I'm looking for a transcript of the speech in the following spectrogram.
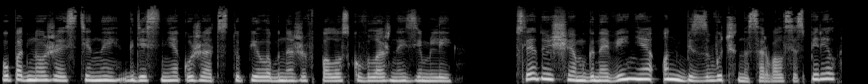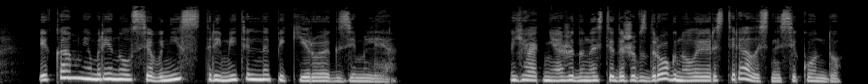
у подножия стены, где снег уже отступил, обнажив полоску влажной земли — в следующее мгновение он беззвучно сорвался с перил и камнем ринулся вниз, стремительно пикируя к земле. Я от неожиданности даже вздрогнула и растерялась на секунду.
